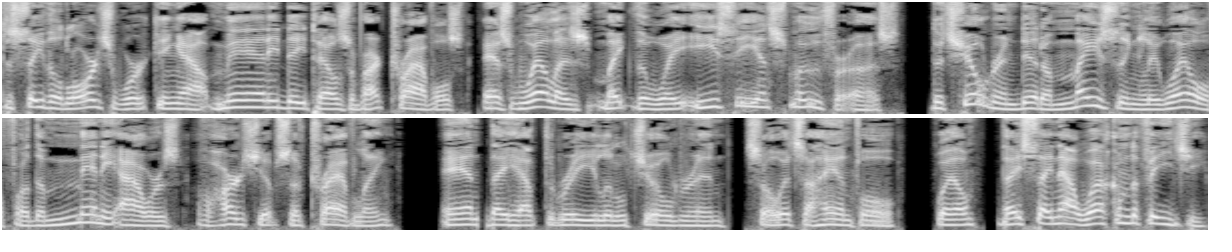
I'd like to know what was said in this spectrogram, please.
to see the Lord's working out many details of our travels as well as make the way easy and smooth for us. The children did amazingly well for the many hours of hardships of traveling, and they have three little children, so it's a handful. Well, they say now, welcome to Fiji.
